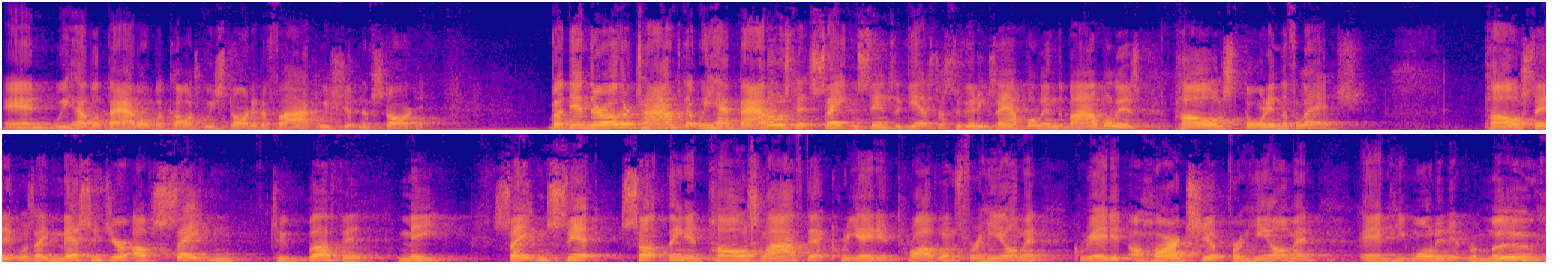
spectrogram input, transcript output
And we have a battle because we started a fight we shouldn't have started. But then there are other times that we have battles that Satan sends against us. A good example in the Bible is Paul's thorn in the flesh. Paul said it was a messenger of Satan to buffet me. Satan sent something in Paul's life that created problems for him and created a hardship for him, and, and he wanted it removed.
